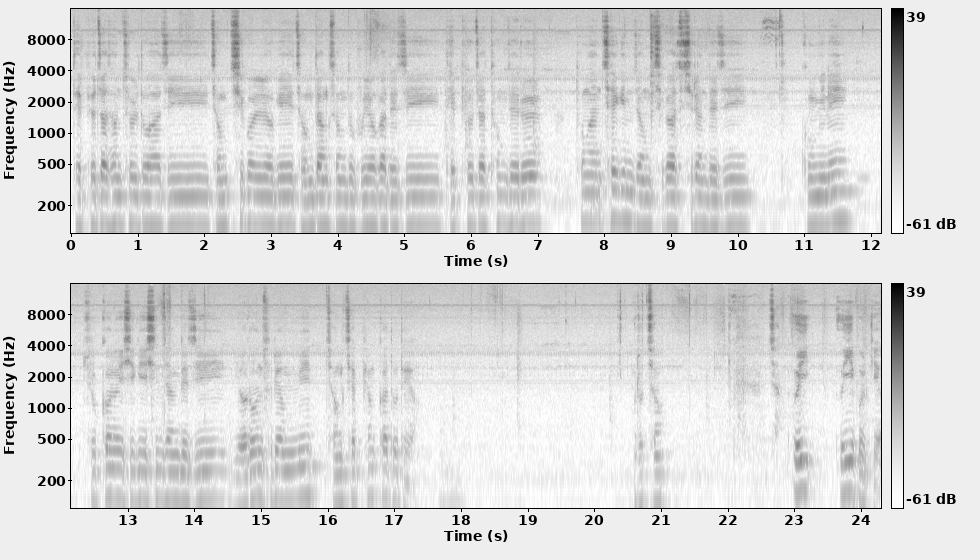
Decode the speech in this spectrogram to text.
대표자 선출도 하지, 정치 권력의 정당성도 부여가 되지, 대표자 통제를 통한 책임 정치가 실현되지, 국민의 주권 의식이 신장되지, 여론 수렴 및 정책 평가도 돼요. 그렇죠? 자, 의, 의 볼게요.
